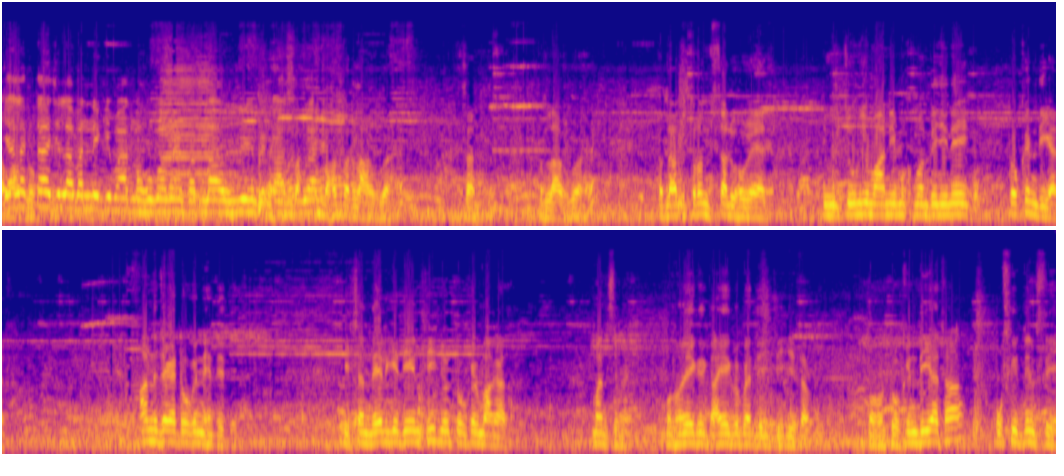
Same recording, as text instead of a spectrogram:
क्या लगता है जिला बनने के बाद महोबा में बदलाव हुए हैं विकास हुआ है? बहुत बदलाव हुआ है। सर बदलाव हुआ है। बदलाव तो तुरंत चालू हो गया था चूँकि माननीय मुख्यमंत्री जी ने टोकन दिया था। अन्य जगह टोकन नहीं देते। कि चंदेल की देन थी जो टोकन मांगा था मंच में। उन्होंने एक एक रुपये दे दीजिए सब तो उन्होंने टोकन दिया था, उसी दिन से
